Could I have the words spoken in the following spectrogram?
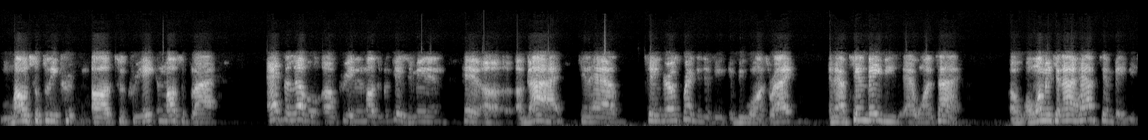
multiply, uh, to create and multiply at the level of creating multiplication, meaning, hey, uh, a guy can have 10 girls pregnant if he, if he wants, right? And have 10 babies at one time. A, a woman cannot have 10 babies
